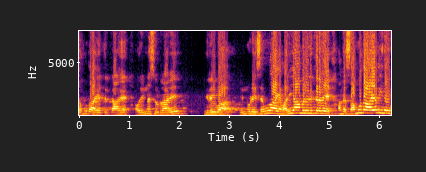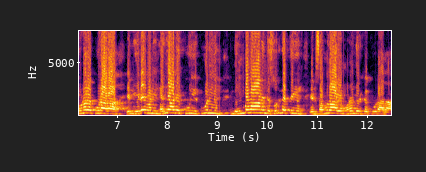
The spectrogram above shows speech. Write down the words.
சமுதாயத்திற்காக அவர் என்ன சொல்றாரு? இறைவா என்னுடைய சமுதாயம் அறியாமல் இருக்கிறதே அந்த சமுதாயம் இதை உணரக்கூடாதா? என் இறைவனின் மரியாதை கூறிய கூலியும் இந்த இன்பமான இந்த சொர்க்கத்தையும் என் சமுதாயம் உணர்ந்திருக்க கூடாதா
